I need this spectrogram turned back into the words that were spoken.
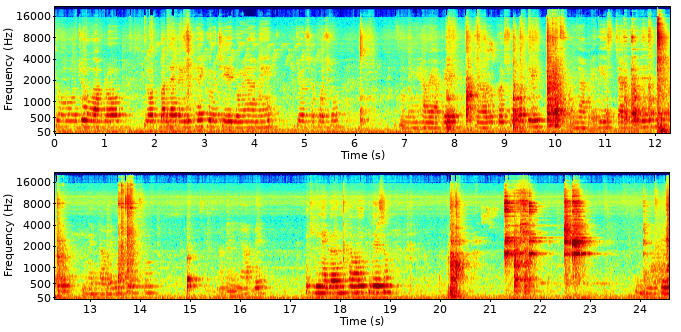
તો જો આપણો લોટ બંધાઈ રેડી થઈ ગયો છે ગોળાને જોઈ શકો છો. અને હવે આપણે અ, કરશું રોટલી અહીંયા આપણે ગેસ ચાલુ કરી દઈશું અને તાવડી મૂકી દઈશું અને અહીંયા આપણે ઘીને ગરમ થવા મૂકી દઈશું એમાં આપણે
